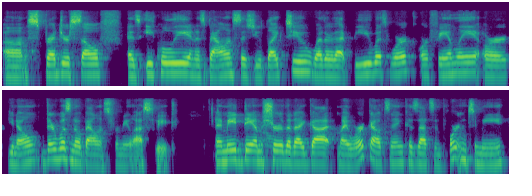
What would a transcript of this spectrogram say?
um, spread yourself as equally and as balanced as you'd like to, whether that be with work or family, or, you know, there was no balance for me last week. I made damn sure that I got my workouts in because that's important to me.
